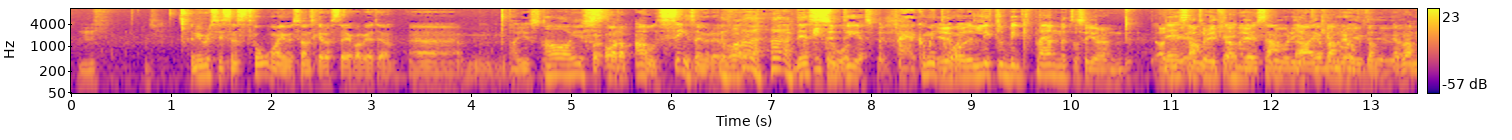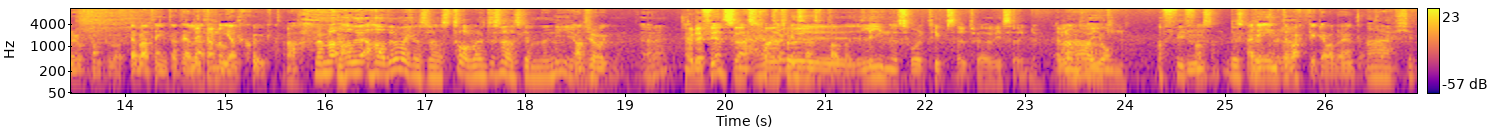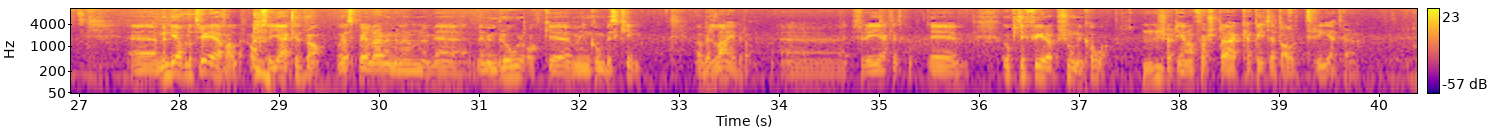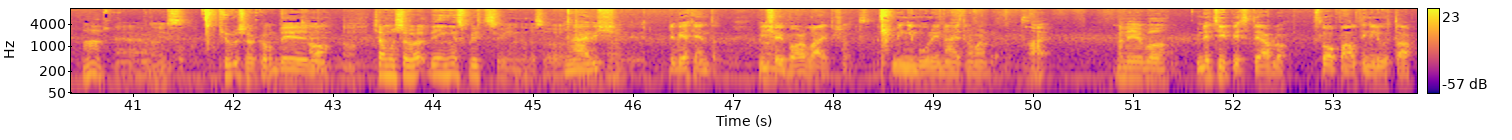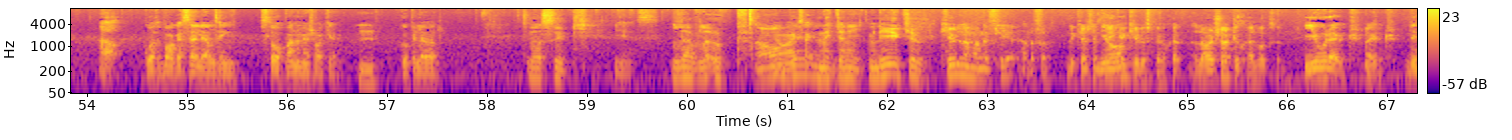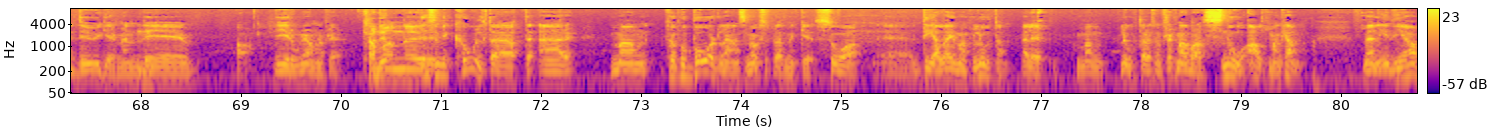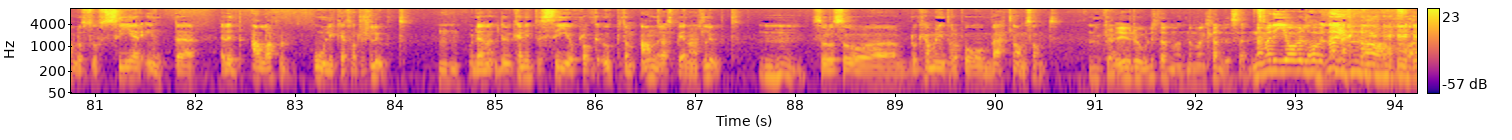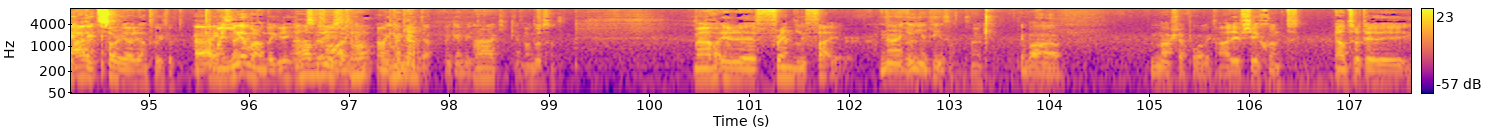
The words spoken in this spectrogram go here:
Sen är Resistance 2 har ju svenska röster i alla fall vet jag. Ehm, Ja, just det. Ja, just var det Adam Alsing som gjorde det? var det? Det är Inte så... det spelet. Nej, jag kommer inte det ihåg. var Little Big Planet och så gör han... Ja, Det är sant, i han det är sant. Ja, jag blandar ihop dem. Jag det. blandar ihop dem, förlåt. Jag bara tänkte att det Det lät kan de- helt sjukt. Men hade, hade de verkligen svenskt tal? Var det inte svenska menyer? Jag tror Eller? Ja, det finns svenskt Ja, jag jag, tror det är svenskt tal. Linus, vår tipsare, tror jag visade det. Eller om det Ah, var okej. John. Ja, fy fasen. Det, Mm. Ja, det är inte vackert, jag valde det inte. Nej, shit. Eh, Men Diablo 3 i alla fall, också jäkligt bra. Och jag spelar med min, med, med min bror och eh, min kompis Kim. Över live då. Eh, Så det är jäkligt coolt. Det är upp till fyra personer co-op. Mm. Kört igenom första kapitlet av tre, tror jag. Mm. Eh, Nice. Kul att köra Om co det är, Ja. ja. Kan man köra? Det är ingen split screen eller så? Nej, vi, det vet jag inte. Vi kör ju bara live, så att, eftersom ingen bor i närheten av varandra. Så. Nej. Men det är bara... Men det är typiskt Diablo. Slå på allting, luta, Ja. gå tillbaka, sälja allting. Slå på ännu mer saker. Mm. Gå upp i level. Classic. Yes. Levla upp. Ja, exakt. Mekanik. Men det är ju kul. Kul när man är fler i alla fall. Det kanske inte är Ja. lika kul att spela själv. Eller har du kört det själv också? Jo, det har jag gjort. Det, har jag gjort. det duger, men Mm. det, är, ja, det är roligare om det är fler. Kan Det- man... eh, Det som är coolt är att det är, man, för på Borderlands som jag också spelat mycket, så eh, delar ju man på looten. Eller man lootar och sen försöker man bara sno allt man kan. Men i Diablo så ser inte, eller alla får olika sorters loot. Mhm. Och den, du kan inte se och plocka upp de andra spelarnas loot. Mhm. Så, då, så då kan man inte hålla på och battla om sånt. Okej. Det är ju roligt att man, när man kan det sen. Nej men jag vill ha... Nej! Oh, sorry, jag har redan tagit upp det. Kan man ge exakt. varandra grejer? Ja, precis. Ja, man, man- man, man kan byta. Man kan byta. Ah. Kan Ja, man. så. Men är det Friendly Fire? Nej, Eller- ingenting sånt. Okej. Det är bara mörsa på liksom. Ja, det är i och för sig skönt. Jag antar att det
